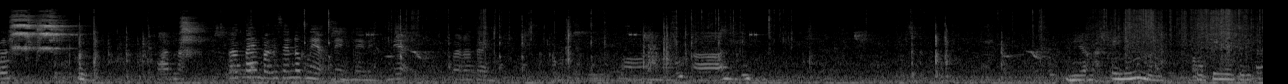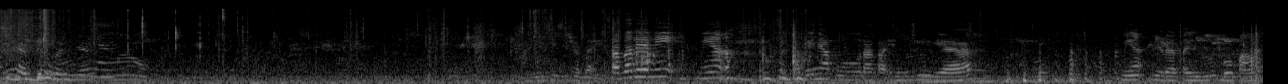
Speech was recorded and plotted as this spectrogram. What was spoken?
over warna ratain pakai sendok nih nih nih nih nih ratain oh makan Ini mana? Kopinya tadi. sabar ya nih Nia Ini aku ratain dulu ya. Mia diratain dulu bau palet.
